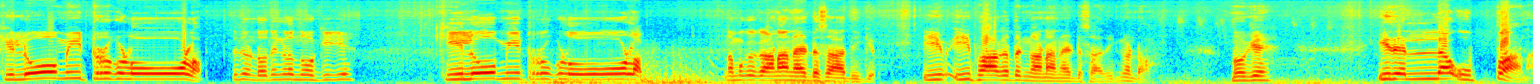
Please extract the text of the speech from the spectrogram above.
കിലോമീറ്ററുകളോളം ഇതുണ്ടോ നിങ്ങൾ നോക്കിക്കേ? കിലോമീറ്ററുകളോളം നമുക്ക് കാണാനായിട്ട് സാധിക്കും. ഈ ഈ ഭാഗത്തും കാണാനായിട്ട് സാധിക്കും കേട്ടോ നോക്കിയേ ഇതെല്ലാം ഉപ്പാണ്.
